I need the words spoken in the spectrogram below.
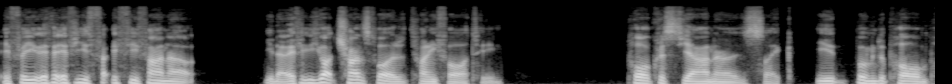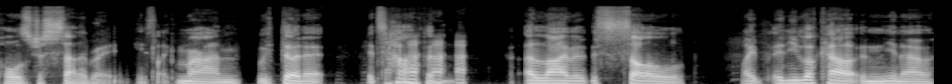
if you if, if you if you found out, you know, if you got transported to 2014, Paul Christiano is like you bump into Paul and Paul's just celebrating. He's like, man, we've done it. It's happened. alignment with soul. Like, and you look out, and you know,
